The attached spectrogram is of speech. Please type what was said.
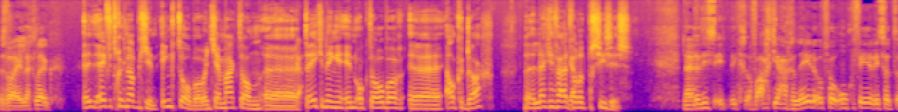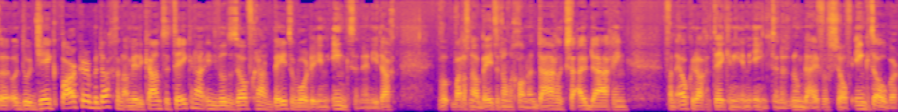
is wel heel erg leuk. Even terug naar het begin. Inktober, want jij maakt dan Ja. tekeningen in oktober elke dag. Leg even uit Ja. wat het precies is. Nou, dat is, of acht jaar geleden of zo ongeveer, is dat eh, door Jake Parker bedacht, een Amerikaanse tekenaar. En die wilde zelf graag beter worden in inkten. En die dacht, wa- wat is nou beter dan gewoon een dagelijkse uitdaging van elke dag een tekening in inkt. En dat noemde hij voor Inktober.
